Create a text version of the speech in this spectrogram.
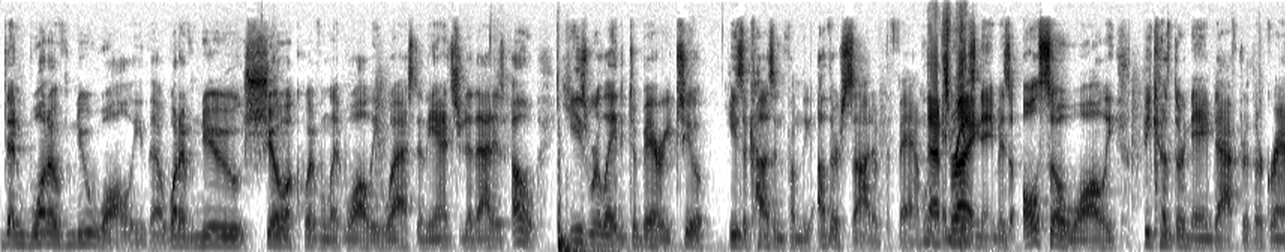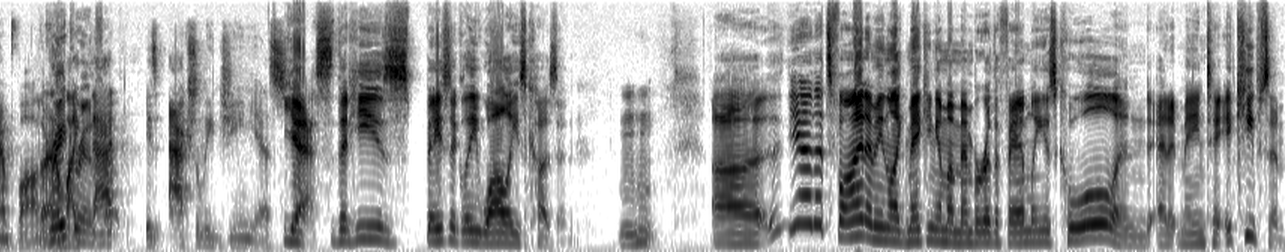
then what of new Wally, though? What of new show equivalent Wally West? And the answer to that is, oh, he's related to Barry too. He's a cousin from the other side of the family. That's and right. His name is also Wally because they're named after their grandfather. and I'm like, that is actually genius. Yes, that he's basically Wally's cousin. Mm-hmm. Uh, yeah, that's fine. I mean, like making him a member of the family is cool, and and it maintain it keeps him.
